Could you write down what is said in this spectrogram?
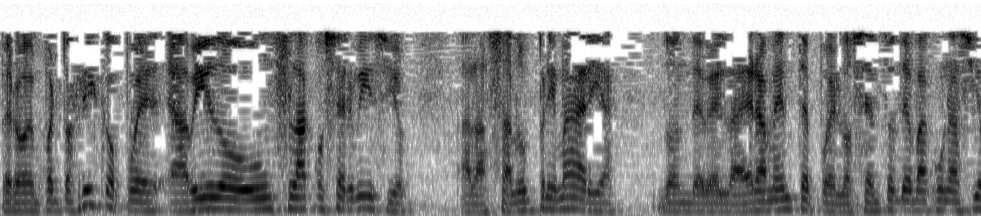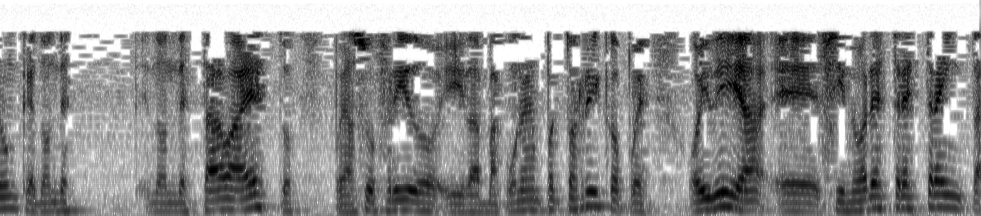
pero en Puerto Rico pues ha habido un flaco servicio a la salud primaria donde verdaderamente pues los centros de vacunación que donde donde estaba esto pues ha sufrido y las vacunas en Puerto Rico pues hoy día eh, si no eres 330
